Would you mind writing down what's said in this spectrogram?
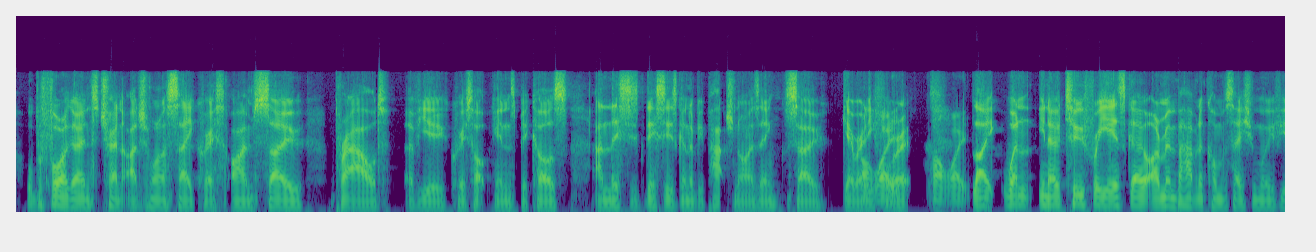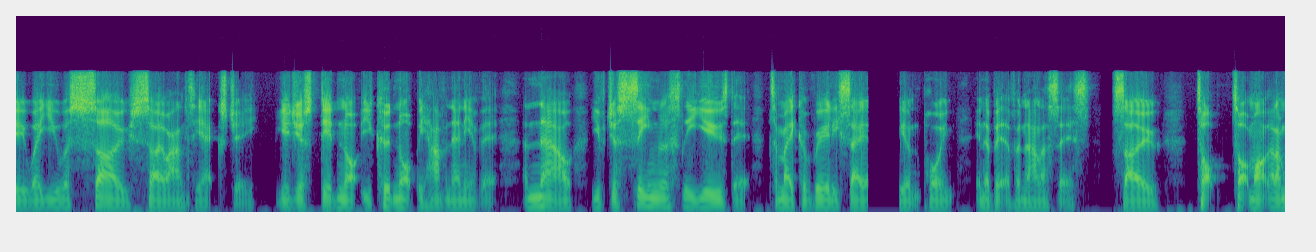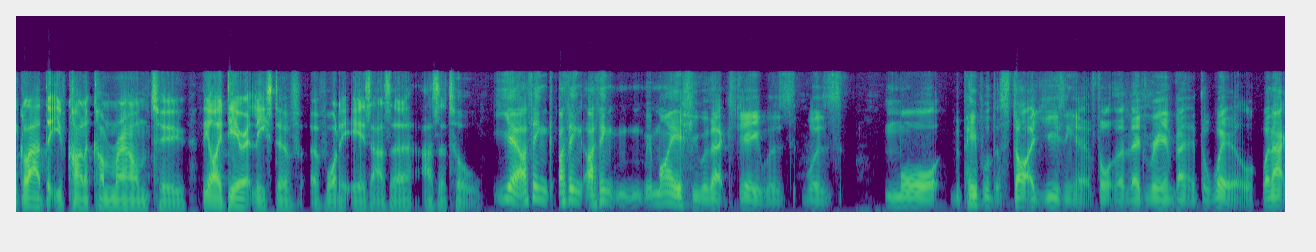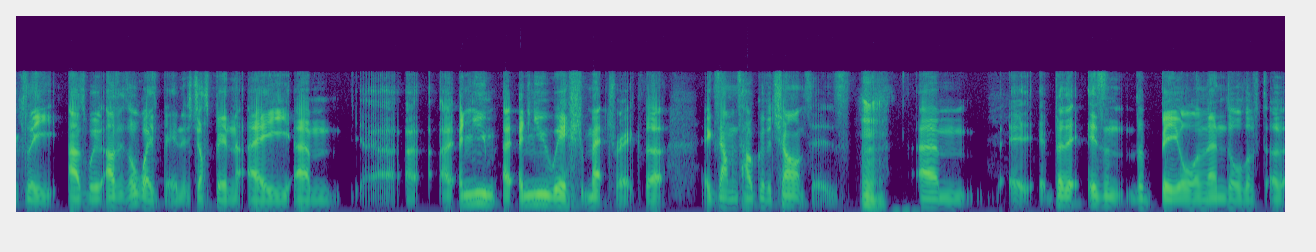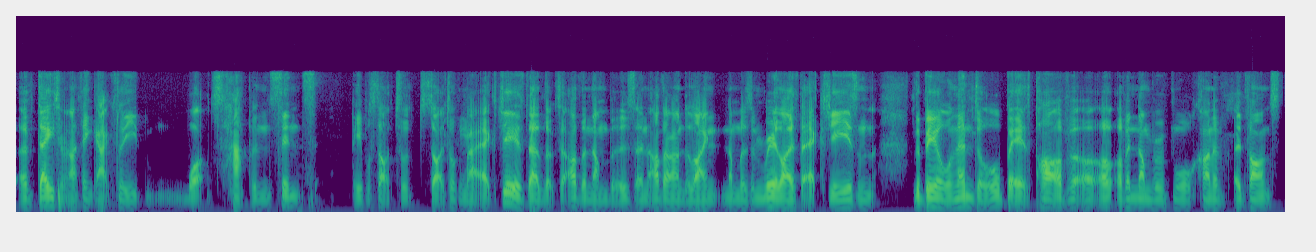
Well, before I go into Trent, I just want to say, Chris, I'm so proud of you, Chris Hopkins, because and this is this is going to be patronising, so get ready Can't for wait. it. Can't wait. Like when you know, two three years ago, I remember having a conversation with you where you were so so anti XG. You just did not, you could not be having any of it, and now you've just seamlessly used it to make a really salient point in a bit of analysis. So top top mark and i'm glad that you've kind of come round to the idea at least of of what it is as a as a tool Yeah, I think I think I think my issue with XG was was more the people that started using it thought that they'd reinvented the wheel when actually as we as it's always been it's just been a um a, a, new a newish metric that examines how good a chance is Mm. um it, but it isn't the be all and end all of, of, of data and I think actually what's happened since people start to started talking about XG is they've looked at other numbers and other underlying numbers and realized that XG isn't the be all and end all, but it's part of a, of of a number of more kind of advanced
